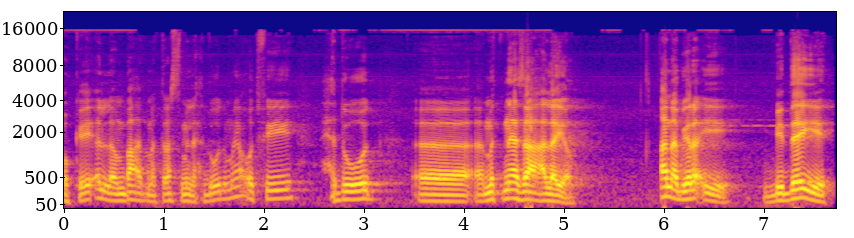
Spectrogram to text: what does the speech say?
أوكي؟ إلا من بعد ما ترسمي الحدود وما يعود في حدود آه، متنازع عليها. أنا برأيي بداية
